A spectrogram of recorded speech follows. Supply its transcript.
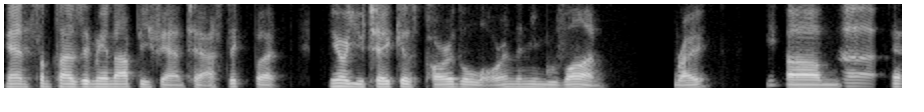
and sometimes they may not be fantastic, but you know you take as part of the lore and then you move on, right? Um, Uh, Eh.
